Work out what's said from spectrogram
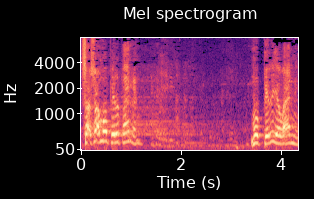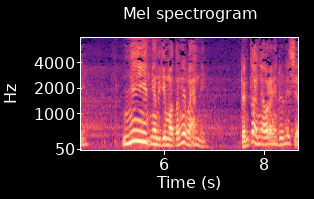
sok-sok mobil bareng. Mobil ya wani. Nyit ngendiki motornya wani. Dan itu hanya orang Indonesia.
